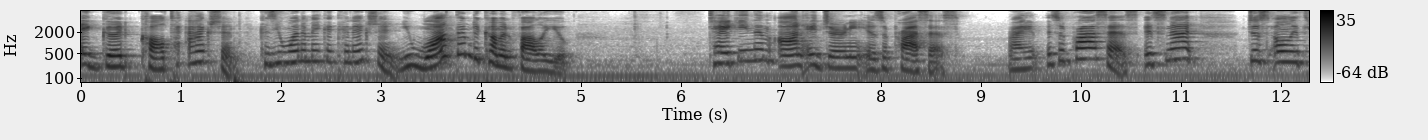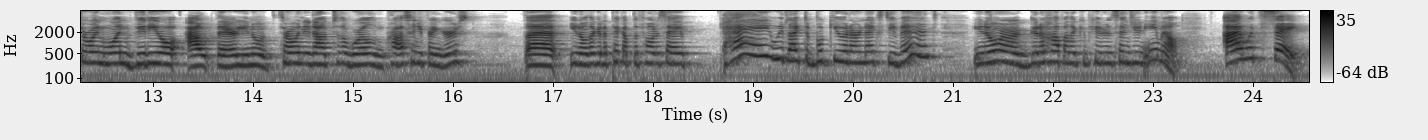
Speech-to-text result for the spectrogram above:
a good call to action because you want to make a connection. You want them to come and follow you. Taking them on a journey is a process, right? It's a process. It's not just only throwing one video out there, you know, throwing it out to the world and crossing your fingers that, you know, they're going to pick up the phone and say, hey, we'd like to book you at our next event, you know, or going to hop on the computer and send you an email. I would say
